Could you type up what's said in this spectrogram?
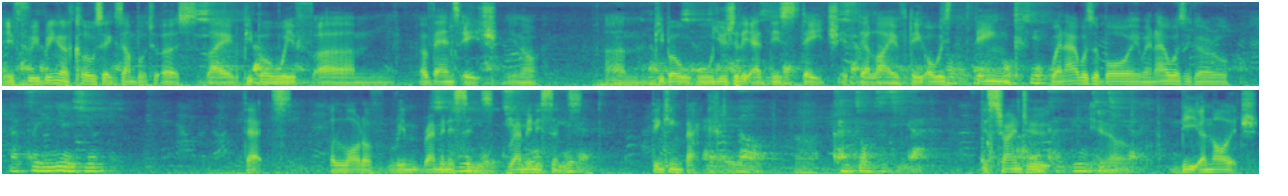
If we bring a close example to us, like people with um, advanced age, you know, um, people who usually at this stage in their life they always think when i was a boy when i was a girl that's a lot of rem reminiscence reminiscence thinking back. Uh, it's trying to you know be acknowledged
